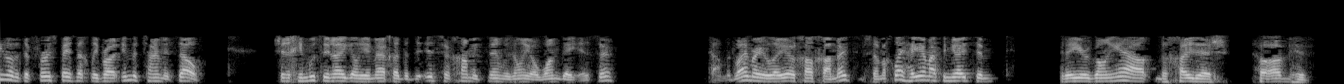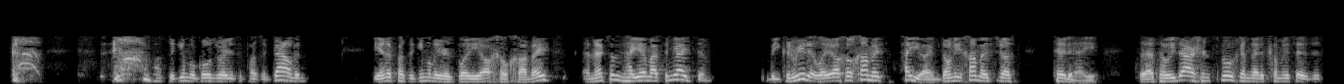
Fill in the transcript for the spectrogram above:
you know that the first Pesach they brought in the time itself? That the Isser Chametz then was only a one day Isser. Today you're going out the Chaydesh Ha'avhiv. Pasuk Gimel goes right into Pasuk Daled. The end of Pasuk Gimel here is Lo Yachel Chametz, and next one is Hayom Atim Yaitzim. But you can read it, Le'yachal chametz, hayoim, don't eat chametz just today. So that's how we dash and smoking that it's coming to say this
